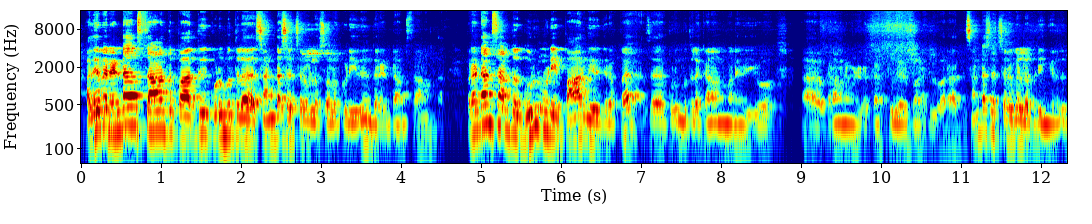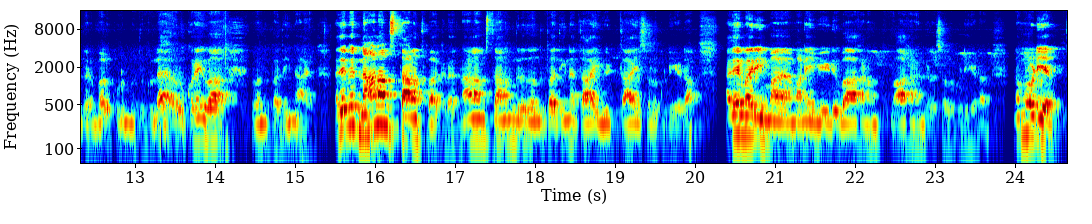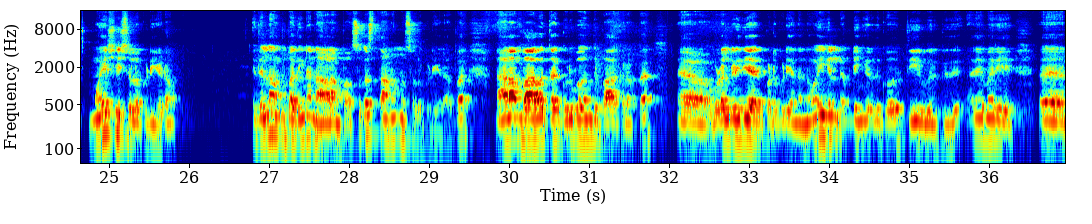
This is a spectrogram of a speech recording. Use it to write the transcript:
அதே மாதிரி ரெண்டாம் ஸ்தானத்தை பார்த்து குடும்பத்தில் சண்டை சச்சரவுகளை சொல்லக்கூடியது இந்த ரெண்டாம் ஸ்தானம் தான். இப்போ ரெண்டாம் ஸ்தானத்தில் குருவினுடைய பார்வை இருக்கிறப்ப குடும்பத்தில் கணவன் மனைவியோ ஆஹ் கணவன் மனைவியோட கருத்து வேறுபாடுகள் வராது. சண்டை சச்சரவுகள் அப்படிங்கிறது பெரும்பாலும் குடும்பத்துக்குள்ளே ஒரு குறைவாக வந்து பார்த்தீங்கன்னா ஆயிடும் அதே மாதிரி நாலாம் ஸ்தானத்தை பார்க்குறாரு. நாலாம் ஸ்தானம்ங்கிறது வந்து பார்த்தீங்கன்னா தாய் வீடு தாய் சொல்லக்கூடிய இடம். அதே மாதிரி ம மனை வீடு வாகனம் வாகனங்களை சொல்லக்கூடிய இடம். நம்மளுடைய முயற்சி சொல்லக்கூடிய இடம். இதெல்லாம் வந்து பார்த்திங்கன்னா நாலாம் பாவம் சுகஸ்தானம்னு சொல்லக்கூடிய அப்போ நாலாம் பாவத்தை குருவை வந்து பார்க்குறப்ப உடல் ரீதியாக ஏற்படக்கூடிய அந்த நோய்கள் அப்படிங்கிறதுக்கு ஒரு தீர்வு இருக்குது. அதே மாதிரி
